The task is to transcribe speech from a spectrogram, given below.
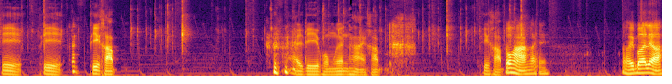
พี่พี่ พี่ครับ ไอดีผมเงินหายครับ พี่ครับต้องหาใครเอาพี่เบิร์ดเลยเหรอ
